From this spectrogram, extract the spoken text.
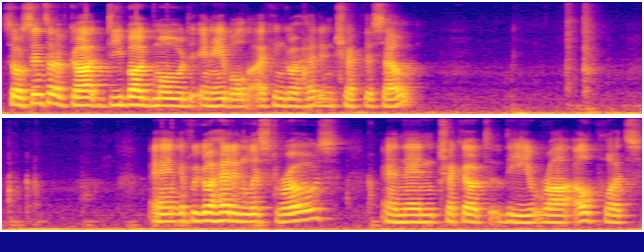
So since I've got debug mode enabled, I can go ahead and check this out. And if we go ahead and list rows and then check out the raw outputs,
